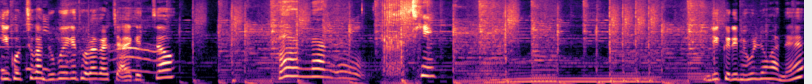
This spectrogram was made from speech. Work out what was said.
이 고추가 누구에게 돌아갈지 알겠죠? 네 그림이 훌륭하네.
